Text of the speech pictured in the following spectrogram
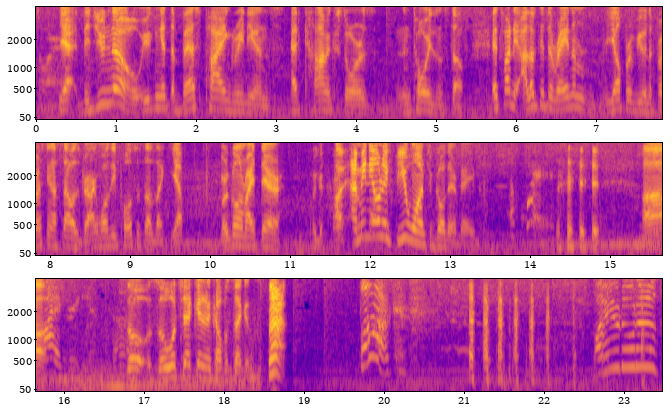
store. Yeah, did you know you can get the best pie ingredients at comic stores and toys and stuff? It's funny, I looked at the random Yelp review and the first thing I saw was Dragon Ball Z posters. I was like, yep, we're going right there. I, I mean, only if you want to go there, babe. Of course. uh, pie ingredients. duh. So, so we'll check in in a couple seconds. Ah! Fuck! Why are you do this?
